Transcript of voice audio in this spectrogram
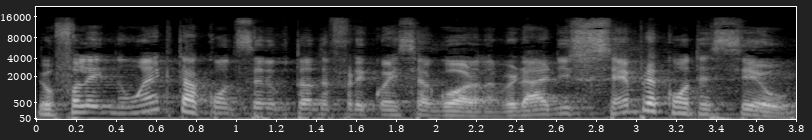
Eu falei, não é que tá acontecendo com tanta frequência agora, na verdade isso sempre aconteceu.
